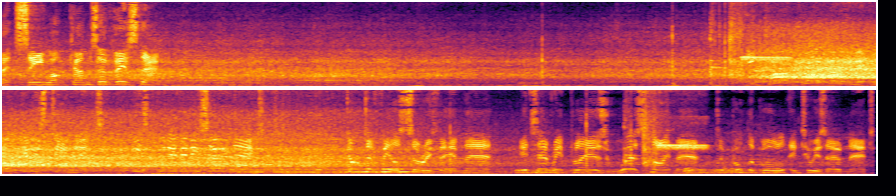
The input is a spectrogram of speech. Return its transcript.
Let's see what comes of this then. Sorry for him there. It's every player's worst nightmare to put the ball into his own net.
